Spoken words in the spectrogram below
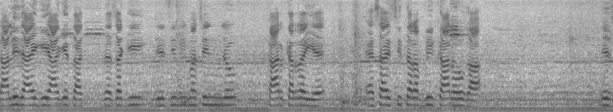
डाली जाएगी आगे तक। जैसा कि जेसीबी मशीन जो कार कर रही है, ऐसा इसी तरफ़ भी कार होगा। इस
